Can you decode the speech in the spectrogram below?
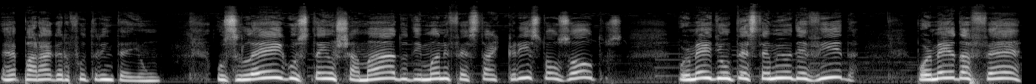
é, parágrafo 31. Os leigos têm o chamado de manifestar Cristo aos outros, por meio de um testemunho de vida, por meio da fé,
